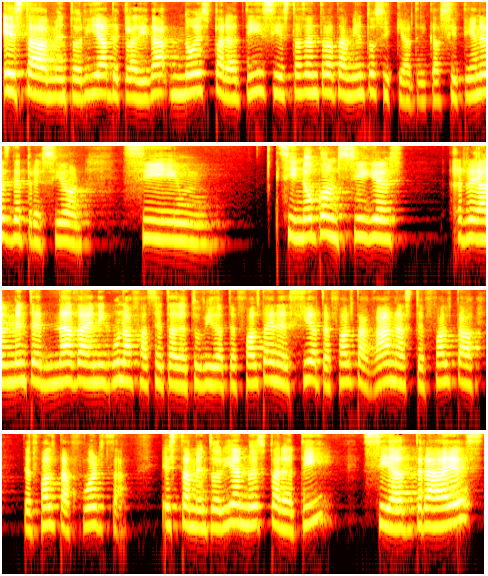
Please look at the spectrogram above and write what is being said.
esta mentoría de claridad no es para ti si estás en tratamiento psiquiátrico, si tienes depresión, si, si no consigues realmente nada en ninguna faceta de tu vida, te falta energía, te falta ganas, te falta, te falta fuerza. Esta mentoría no es para ti si atraes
